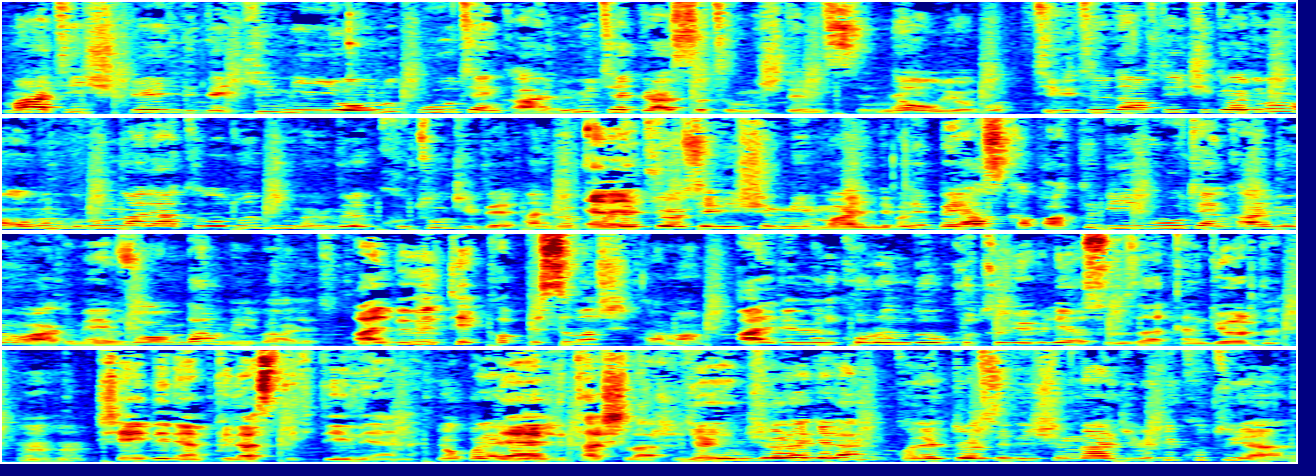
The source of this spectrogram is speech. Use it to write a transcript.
Martin Shkreli'deki milyonluk Wu-Tang albümü tekrar satılmış demişsin. Ne oluyor bu? Twitter'da hafta içi gördüm ama onun bununla alakalı olduğunu bilmiyorum. Böyle kutu gibi hani böyle Evet. Collector's Edition minvalinde böyle beyaz kapaklı bir Wu-Tang albümü vardı. Mevzu ondan mı ibaret? Albümün tek kopyası var. Tamam. Albümün korunduğu kutuyu biliyorsun zaten gördün. Hı hı. Şey değil yani plastik değil yani. Yok bayağı Değerli taşlar. yayıncılara gelen Collector's Edition'lar gibi bir kutu yani.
